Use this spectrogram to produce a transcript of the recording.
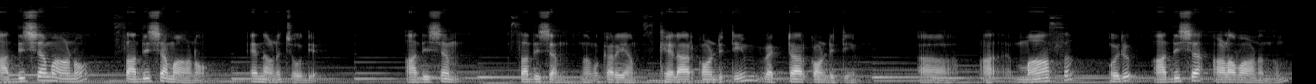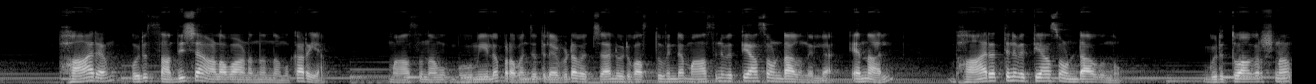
അതിശമാണോ സദിശമാണോ എന്നാണ് ചോദ്യം. അതിശം സദിശം നമുക്കറിയാം. സ്കെലാർ ക്വാണ്ടിറ്റിയും വെക്ടാർ ക്വാണ്ടിറ്റിയും. മാസ് ഒരു അതിശ അളവാണെന്നും ഭാരം ഒരു സദിശ അളവാണെന്നും നമുക്കറിയാം. മാസ് നമുക്ക് ഭൂമിയിലോ പ്രപഞ്ചത്തിലോ എവിടെ വെച്ചാൽ ഒരു വസ്തുവിന്റെ മാസിന് വ്യത്യാസം ഉണ്ടാകുന്നില്ല. എന്നാൽ ഭാരത്തിന് വ്യത്യാസം ഉണ്ടാകുന്നു. ഗുരുത്വാകർഷണ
